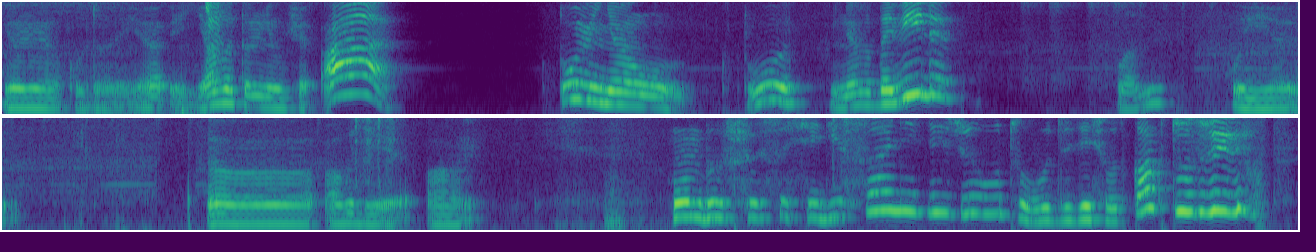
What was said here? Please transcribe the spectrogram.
Я не куда? Я, я в этом не участвую. А! Кто меня что? Меня задавили? Ладно. Ой, я... А, а где? А... Он бывший соседи Сани здесь живут. Вот здесь вот кактус живет.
